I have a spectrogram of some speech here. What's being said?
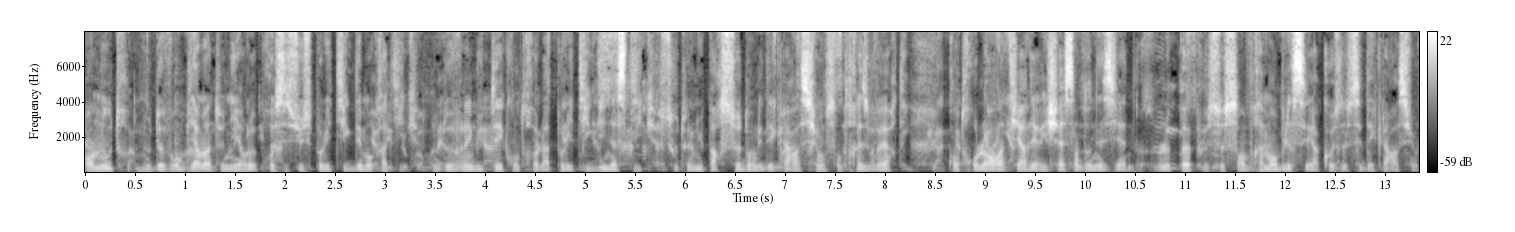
En outre, nous devons bien maintenir le processus politique démocratique. Nous devons lutter contre la politique dynastique, soutenue par ceux dont les déclarations sont très ouvertes, contrôlant un tiers des richesses indonésiennes. Le peuple se sent vraiment blessé à cause de ces déclarations.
